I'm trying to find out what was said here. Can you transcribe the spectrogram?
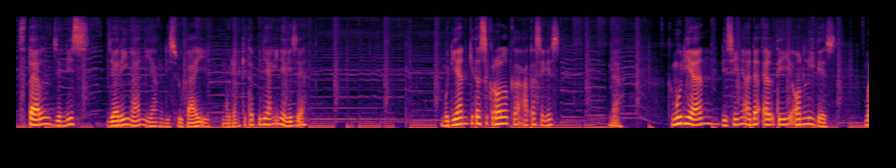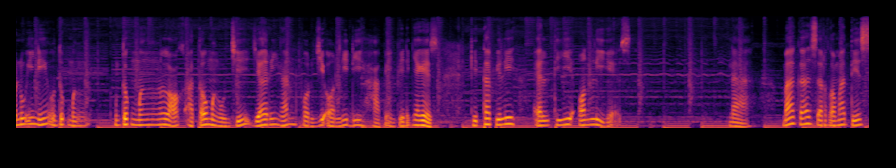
style jenis jaringan yang disukai. Kemudian kita pilih yang ini guys ya. Kemudian kita scroll ke atas ya guys. Nah, kemudian di sini ada LTE only guys. Menu ini untuk meng untuk mengelok atau mengunci jaringan 4G only di HP Infinix-nya guys. Kita pilih LTE only guys. Nah, maka secara otomatis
